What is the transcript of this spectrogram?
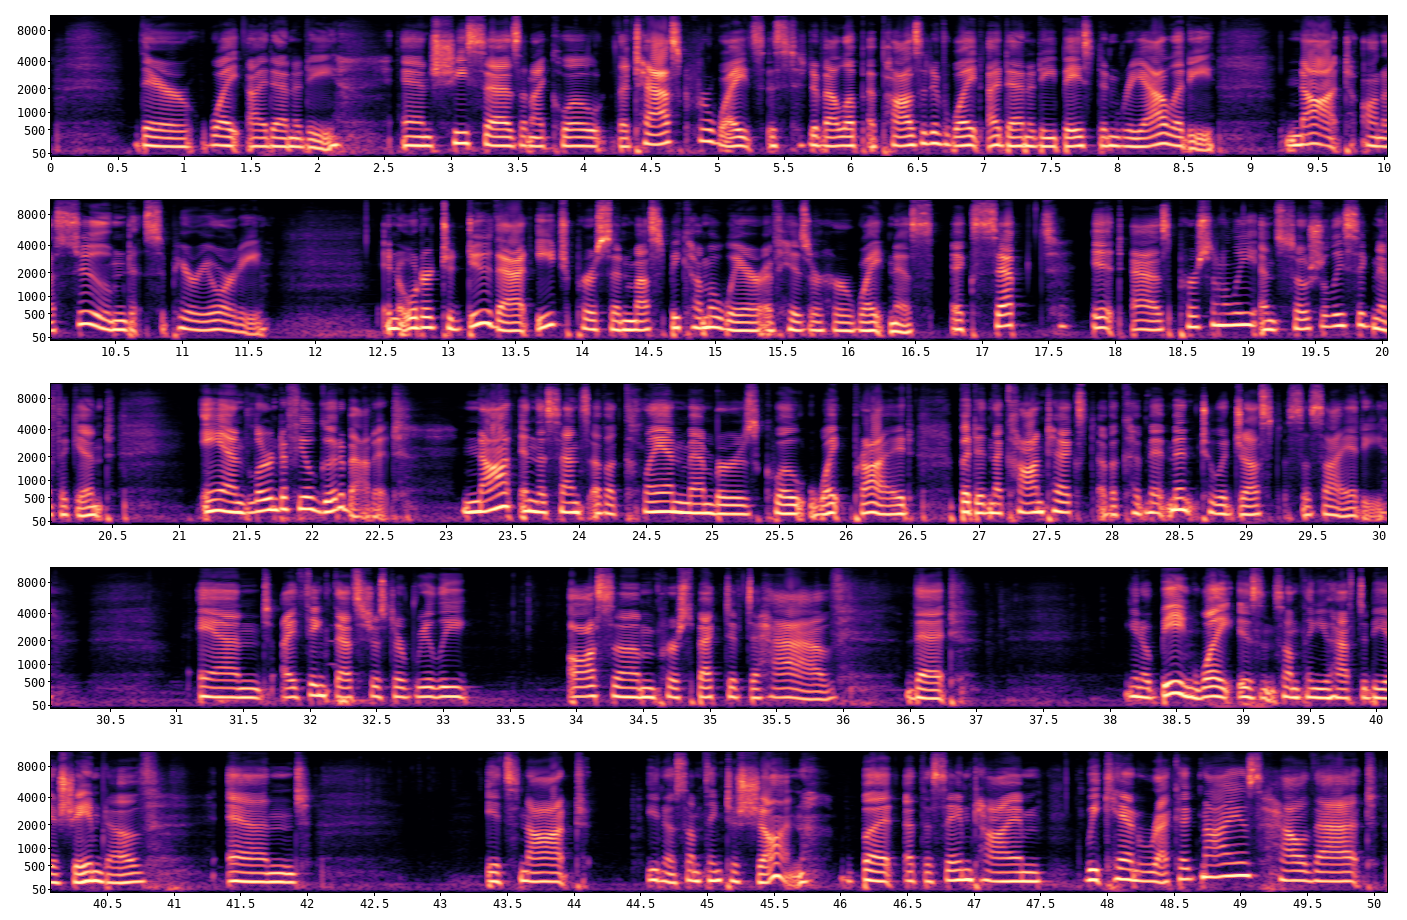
their white identity. And she says, and I quote, the task for whites is to develop a positive white identity based in reality, not on assumed superiority. In order to do that, each person must become aware of his or her whiteness, accept it as personally and socially significant, and learn to feel good about it. Not in the sense of a Klan member's quote white pride, but in the context of a commitment to a just society. And I think that's just a really awesome perspective to have that you know being white isn't something you have to be ashamed of and it's not you know something to shun. But at the same time we can recognize how that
